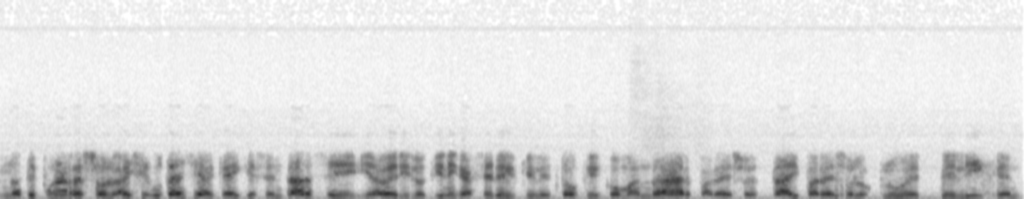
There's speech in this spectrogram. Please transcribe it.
no te puede resolver, hay circunstancias que hay que sentarse y a ver, y lo tiene que hacer el que le toque comandar, para eso está y para eso los clubes te eligen.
